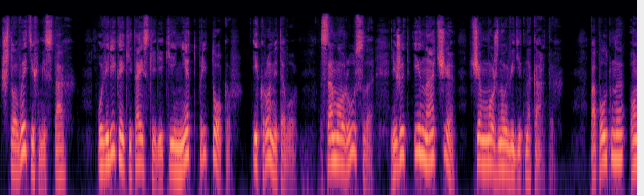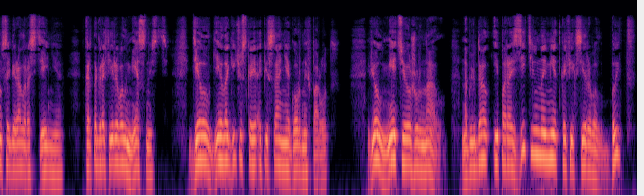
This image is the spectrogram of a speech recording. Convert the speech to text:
что в этих местах у Великой Китайской реки нет притоков, и, кроме того, само русло лежит иначе, чем можно увидеть на картах. Попутно он собирал растения, картографировал местность, делал геологическое описание горных пород, вел метеожурнал, наблюдал и поразительно метко фиксировал быт,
